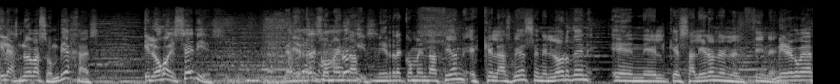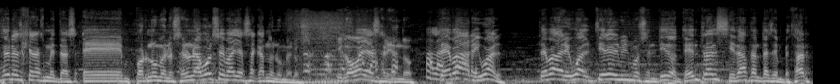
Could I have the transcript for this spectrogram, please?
y las nuevas son viejas. Y luego hay series. Mi, recomenda- mi recomendación es que las veas en el orden en el que salieron en el cine. Mi recomendación es que las metas eh, por números en una bolsa y vayas sacando números. Y como vayan saliendo. Al Te va a dar igual. te va a dar igual, tiene el mismo sentido. Te entra ansiedad antes de empezar.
